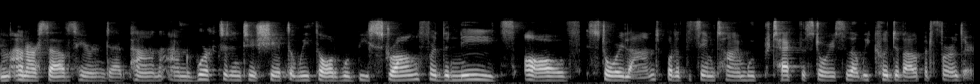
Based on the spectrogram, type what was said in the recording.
um, and ourselves here in Deadpan, and worked it into a shape that we thought would be strong for the needs of Storyland, but at the same time would protect the story so that we could develop it further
